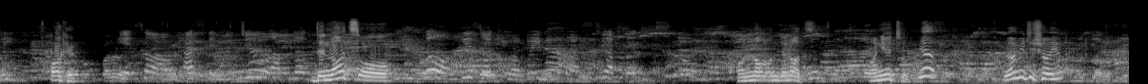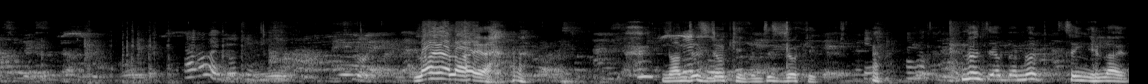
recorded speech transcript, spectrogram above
thing. Okay. Yeah, so I will ask him, did you upload The notes or No, this is what you are doing in class. Did you upload it? on, no, on the notes on YouTube? Yeah. You want me to show you? I always a video. Liar, liar. no, I'm just joking. I'm just joking. Okay, I have to. not, I'm not saying you lie.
